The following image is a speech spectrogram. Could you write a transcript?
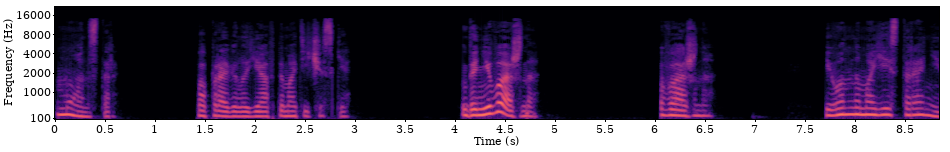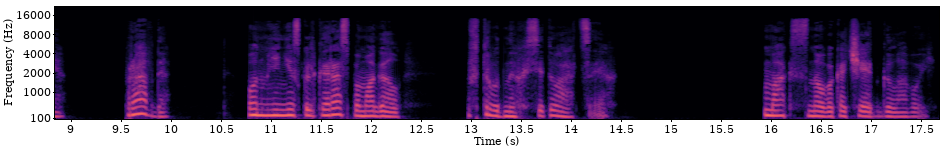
Монстр, поправила я автоматически. Да неважно. Важно. И он на моей стороне. Правда? Он мне несколько раз помогал в трудных ситуациях. Макс снова качает головой.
